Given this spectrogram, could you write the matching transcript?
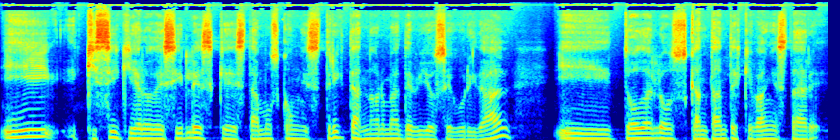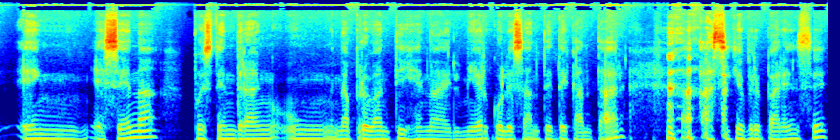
Y sí quiero decirles que estamos con estrictas normas de bioseguridad y todos los cantantes que van a estar en escena pues tendrán una prueba antígena el miércoles antes de cantar, así que prepárense.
